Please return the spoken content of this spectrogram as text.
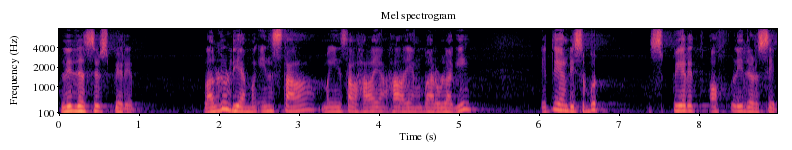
leadership spirit. Lalu dia menginstal menginstal hal yang hal yang baru lagi itu yang disebut spirit of leadership.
